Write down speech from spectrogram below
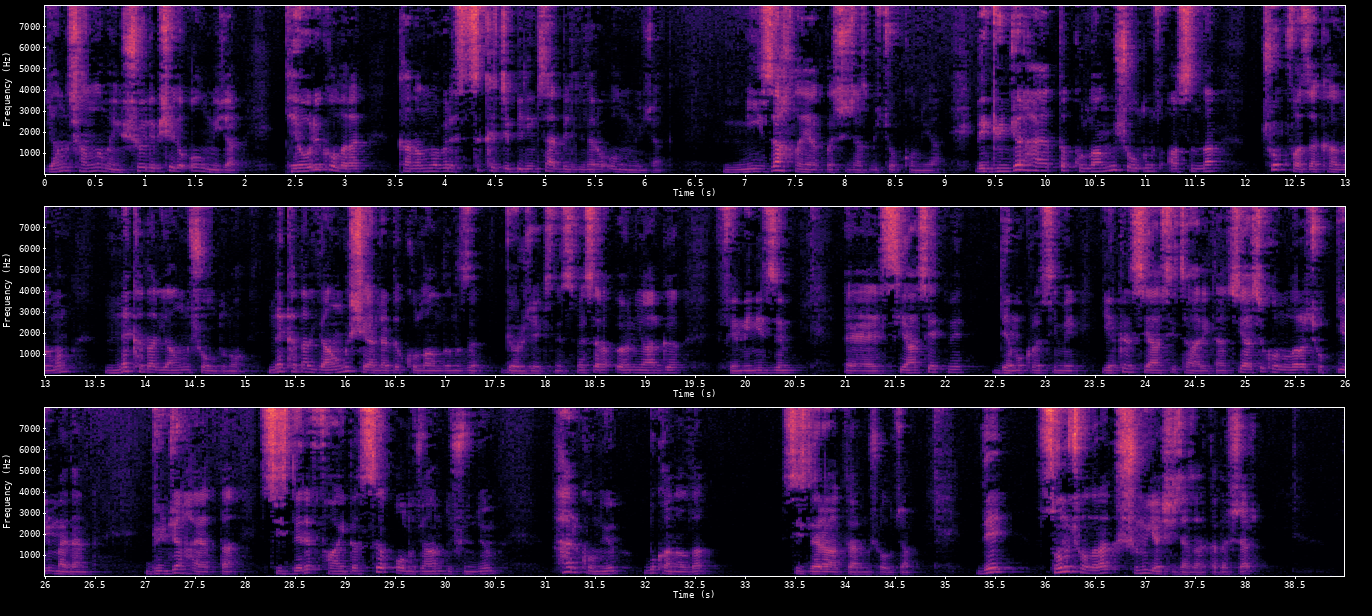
yanlış anlamayın. Şöyle bir şey de olmayacak. Teorik olarak kanalıma böyle sıkıcı bilimsel bilgiler olmayacak. Mizahla yaklaşacağız birçok konuya. Ve güncel hayatta kullanmış olduğunuz aslında çok fazla kavramın ne kadar yanlış olduğunu, ne kadar yanlış yerlerde kullandığınızı göreceksiniz. Mesela ön yargı, feminizm, e, siyaset mi, demokrasi mi, yakın siyasi tarihten, siyasi konulara çok girmeden güncel hayatta sizlere faydası olacağını düşündüğüm her konuyu bu kanalda sizlere aktarmış olacağım. Ve sonuç olarak şunu yaşayacağız arkadaşlar.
